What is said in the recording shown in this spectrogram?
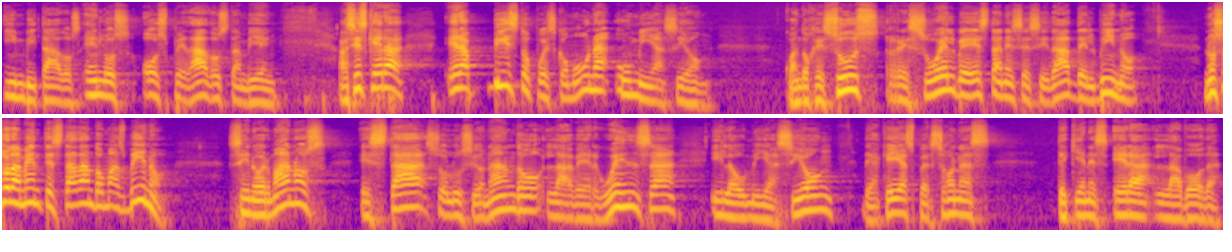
invitados, en los hospedados también. Así es que era, era visto pues como una humillación. Cuando Jesús resuelve esta necesidad del vino, no solamente está dando más vino, sino hermanos, está solucionando la vergüenza y la humillación de aquellas personas de quienes era la boda.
